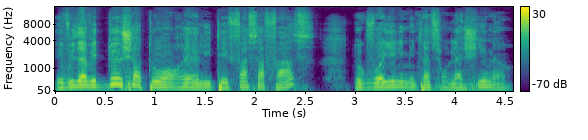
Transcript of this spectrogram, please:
Et vous avez deux châteaux en réalité face à face. Donc vous voyez l'imitation de la Chine. Hein.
